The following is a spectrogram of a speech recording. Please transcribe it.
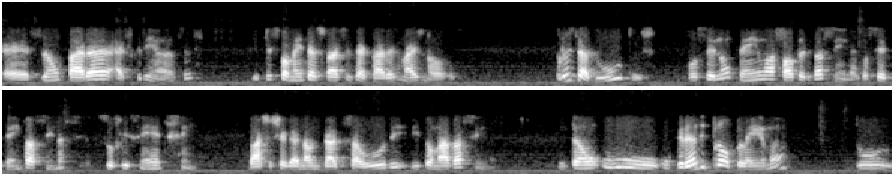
é, são para as crianças e principalmente as faixas etárias mais novas. Para os adultos, você não tem uma falta de vacina, você tem vacina suficiente sim. Basta chegar na unidade de saúde e tomar vacina. Então, o, o grande problema do,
